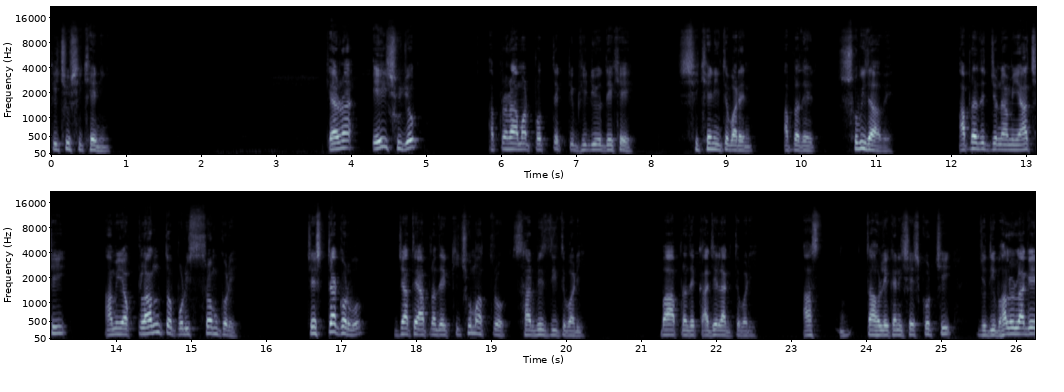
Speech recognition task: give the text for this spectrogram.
কিছু শিখে নিই। কেননা এই সুযোগ আপনারা আমার প্রত্যেকটি ভিডিও দেখে শিখে নিতে পারেন, আপনাদের সুবিধা হবে। আপনাদের জন্য আমি আছি, আমি অক্লান্ত পরিশ্রম করে চেষ্টা করব যাতে আপনাদের কিছুমাত্র সার্ভিস দিতে পারি বা আপনাদের কাজে লাগতে পারি। আজ তাহলে এখানে শেষ করছি। যদি ভালো লাগে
